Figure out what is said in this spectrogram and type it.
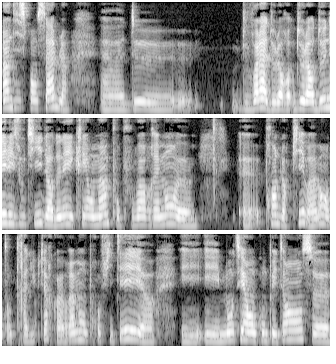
indispensable de leur de leur donner les outils de leur donner les clés en main pour pouvoir vraiment euh, prendre leur pied vraiment en tant que traducteur, quoi, vraiment profiter euh, et, monter en compétences, euh,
